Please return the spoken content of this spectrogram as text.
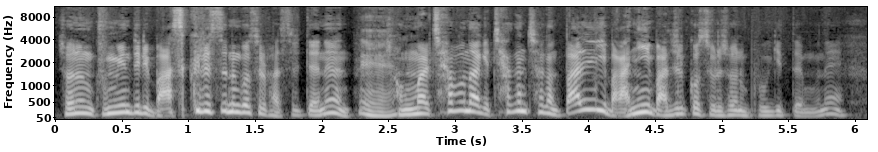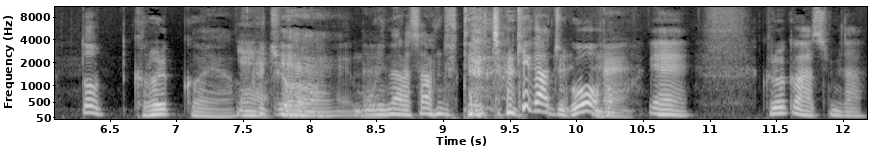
저는 국민들이 마스크를 쓰는 것을 봤을 때는 예. 정말 차분하게 차근차근 빨리 많이 맞을 것으로 저는 보이기 때문에 또 그럴 거예요. 예. 그렇죠. 예. 네. 우리나라 사람들 되게 착해가지고 네. 예, 그럴 것 같습니다.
